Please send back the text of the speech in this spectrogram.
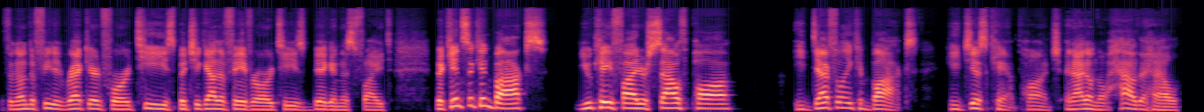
with an undefeated record for Ortiz. But you got to favor Ortiz big in this fight. McKinson can box, UK fighter, southpaw. He definitely can box. He just can't punch, and I don't know how the hell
